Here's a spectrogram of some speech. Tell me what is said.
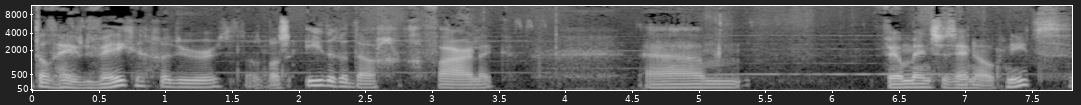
dat heeft weken geduurd. Dat was iedere dag gevaarlijk. Um, veel mensen zijn er ook niet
